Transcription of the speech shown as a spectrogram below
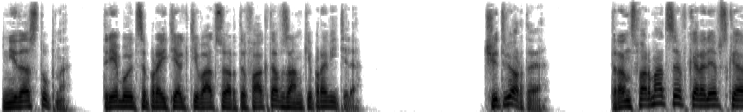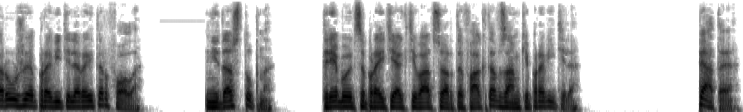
Недоступно. Требуется пройти активацию артефакта в замке правителя. Четвертое. Трансформация в королевское оружие правителя Рейтерфола. Недоступно. Требуется пройти активацию артефакта в замке правителя. Пятое.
